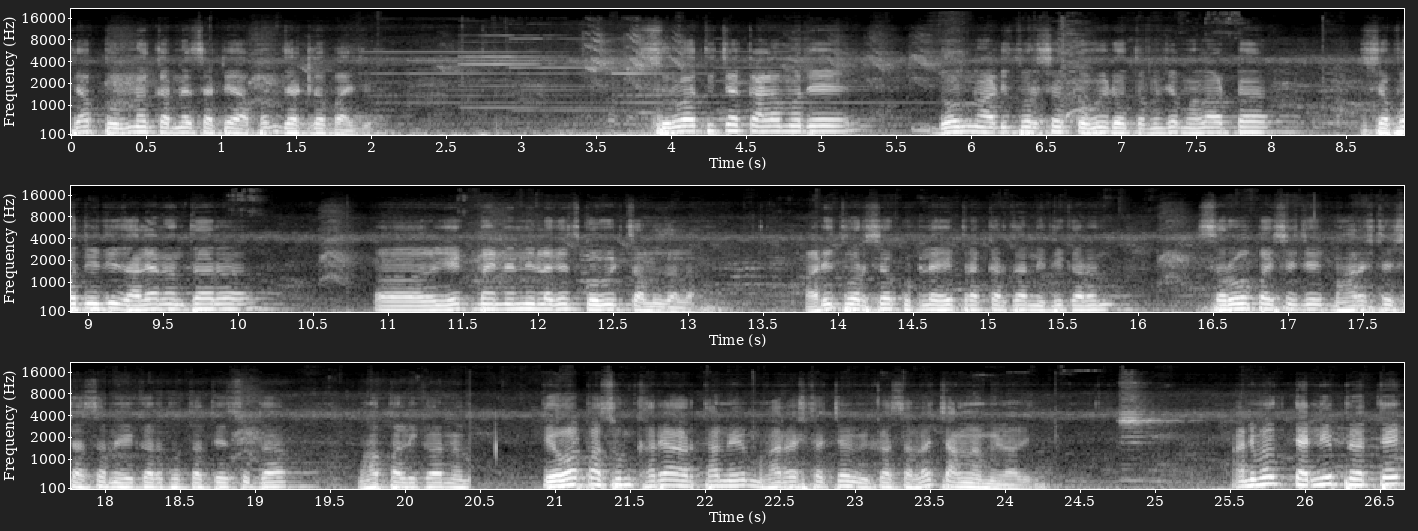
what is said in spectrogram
त्या पूर्ण करण्यासाठी आपण झटलं पाहिजे. सुरुवातीच्या काळामध्ये दोन अडीच वर्ष कोविड होतं. म्हणजे मला वाटतं शपथविधी झाल्यानंतर एक महिन्यांनी लगेच कोविड चालू झाला. अडीच वर्ष कुठल्याही प्रकारचा निधीकरण सर्व पैसे जे महाराष्ट्र शासन हे करत होतं ते सुद्धा महापालिका नगर तेव्हापासून खऱ्या अर्थाने महाराष्ट्राच्या विकासाला चालना मिळाली. आणि मग त्यांनी प्रत्येक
